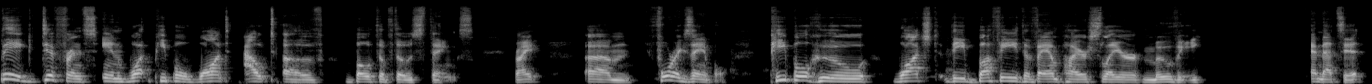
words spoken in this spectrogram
big difference in what people want out of both of those things, right? Um, for example, people who watched the Buffy the Vampire Slayer movie and that's it.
